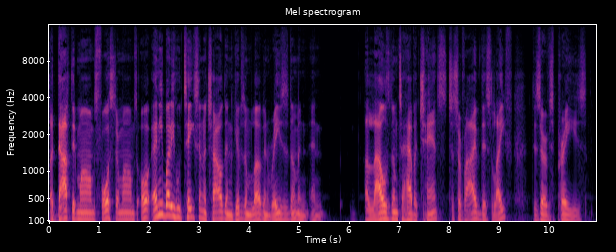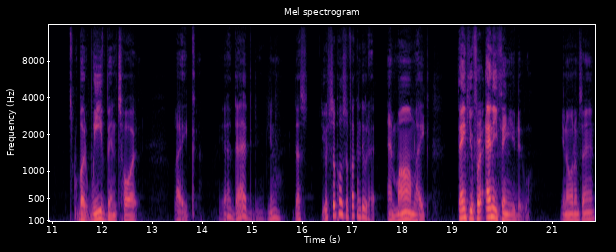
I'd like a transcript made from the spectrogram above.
adopted moms, foster moms, or anybody who takes in a child and gives them love and raises them and, and allows them to have a chance to survive this life deserves praise. But we've been taught like, yeah, dad, you know, that's you're supposed to fucking do that. And mom, like, thank you for anything you do. You know what I'm saying?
